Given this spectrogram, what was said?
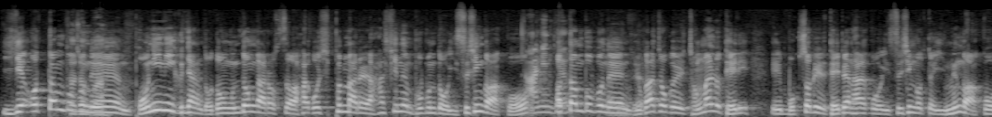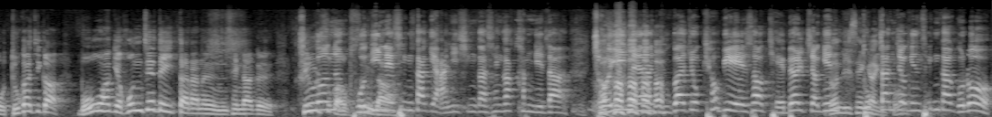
이게 어떤 부분은 본인이 그냥 노동운동가로서 하고 싶은 말을 하시는 부분도 있으신 것 같고 아닌데요? 어떤 부분은 유가족을 정말로 대리 이 목소리를 대변하고 있으신 것도 있는 것 같고 두 가지가 모호하게 혼재돼 있다라는 생각을 지울 수가 그거는 없습니다. 본인의 생각이 아니신가 생각합니다. 저희는 유가족 협의회에서 개별적인 생각이고. 독단적인 생각으로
